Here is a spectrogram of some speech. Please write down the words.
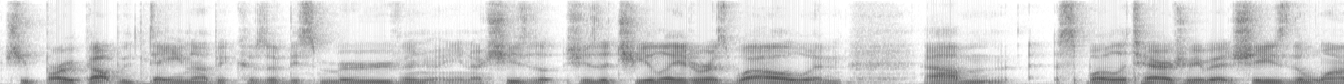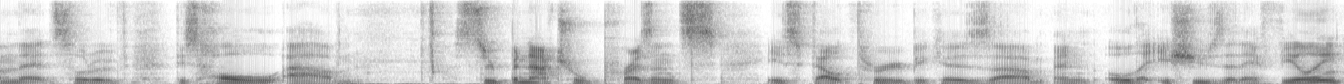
she broke up with Deena because of this move. And you know she's a, she's a cheerleader as well, and um, spoiler territory, but she's the one that sort of this whole um, supernatural presence is felt through because um, and all the issues that they're feeling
